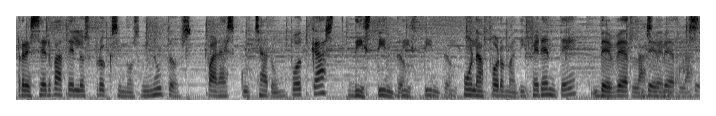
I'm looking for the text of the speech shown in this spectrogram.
Resérvate los próximos minutos para escuchar un podcast distinto, distinto una forma diferente de ver las de ventas.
